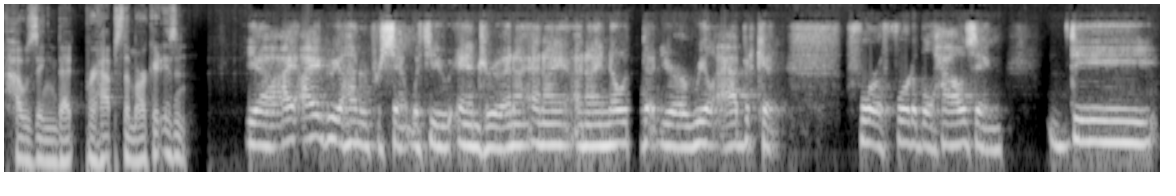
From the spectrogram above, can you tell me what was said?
housing that perhaps the market isn't. Yeah, I, I agree 100% with you, Andrew. And I, and, I, and I know that you're a real advocate for affordable housing. The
